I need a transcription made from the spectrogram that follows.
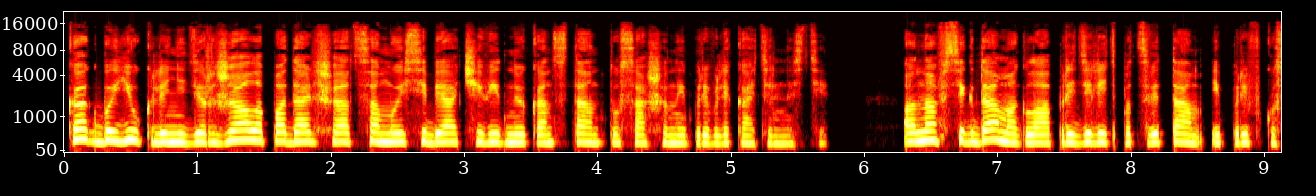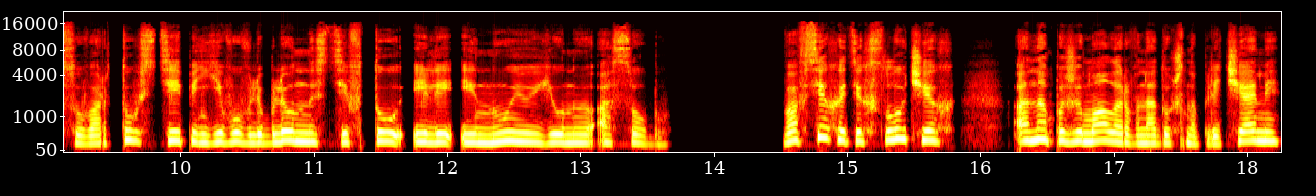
Как бы Юкля не держала подальше от самой себя очевидную константу Сашиной привлекательности, она всегда могла определить по цветам и привкусу во рту степень его влюбленности в ту или иную юную особу. Во всех этих случаях она пожимала равнодушно плечами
